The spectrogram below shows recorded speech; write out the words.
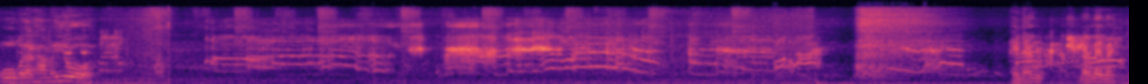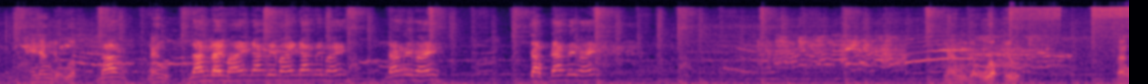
ปูกำลังทำให้อยู่ ให้นั่งนั่งได้ไหมให้นั่งเดี๋ยวอ้วกนั่ง นั่งนั่งได้ไหมนั่งได้ไหมนั่งได้ไหมนั่งได้ไหมจับนั่งได้ไหมนั่งเดี๋ยวอ้วกดูนั่ง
